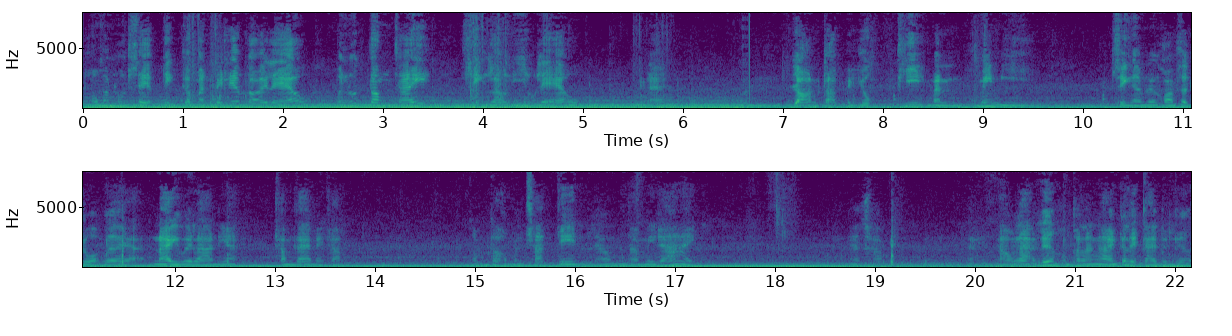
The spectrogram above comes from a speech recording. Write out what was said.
เพราะมนุษย์เสพติดกับมันไปเรียบร้อยแล้ว มนุษย์ต้องใช้สิ่งเหล่านี้อยู่แล้ว ย้อนกลับไปยุคที่มันไม่มีสิ่งอำนวยความสะดวกเลยอะในเวลาเนี้ยทำได้ไหมครับคำตอบมันชัดเจนแล้วมันทำไม่ได้นะครับ เอาละเรื่องของพลังงานก็เลยกลายเป็นเรื่อง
